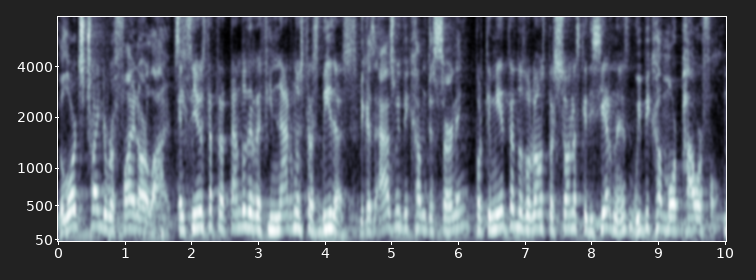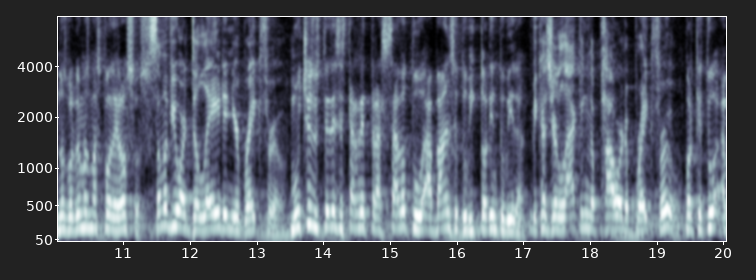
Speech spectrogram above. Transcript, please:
The Lord's trying to refine our lives El Señor está tratando de refinar nuestras vidas, because as we become discerning, porque mientras nos volvamos personas que disciernen, we become more powerful. nos volvemos más poderosos. Some of you are delayed in your breakthrough Muchos de ustedes están retrasado tu avance, tu victoria en tu vida. because you're lacking the power to break through. Porque tú ah,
